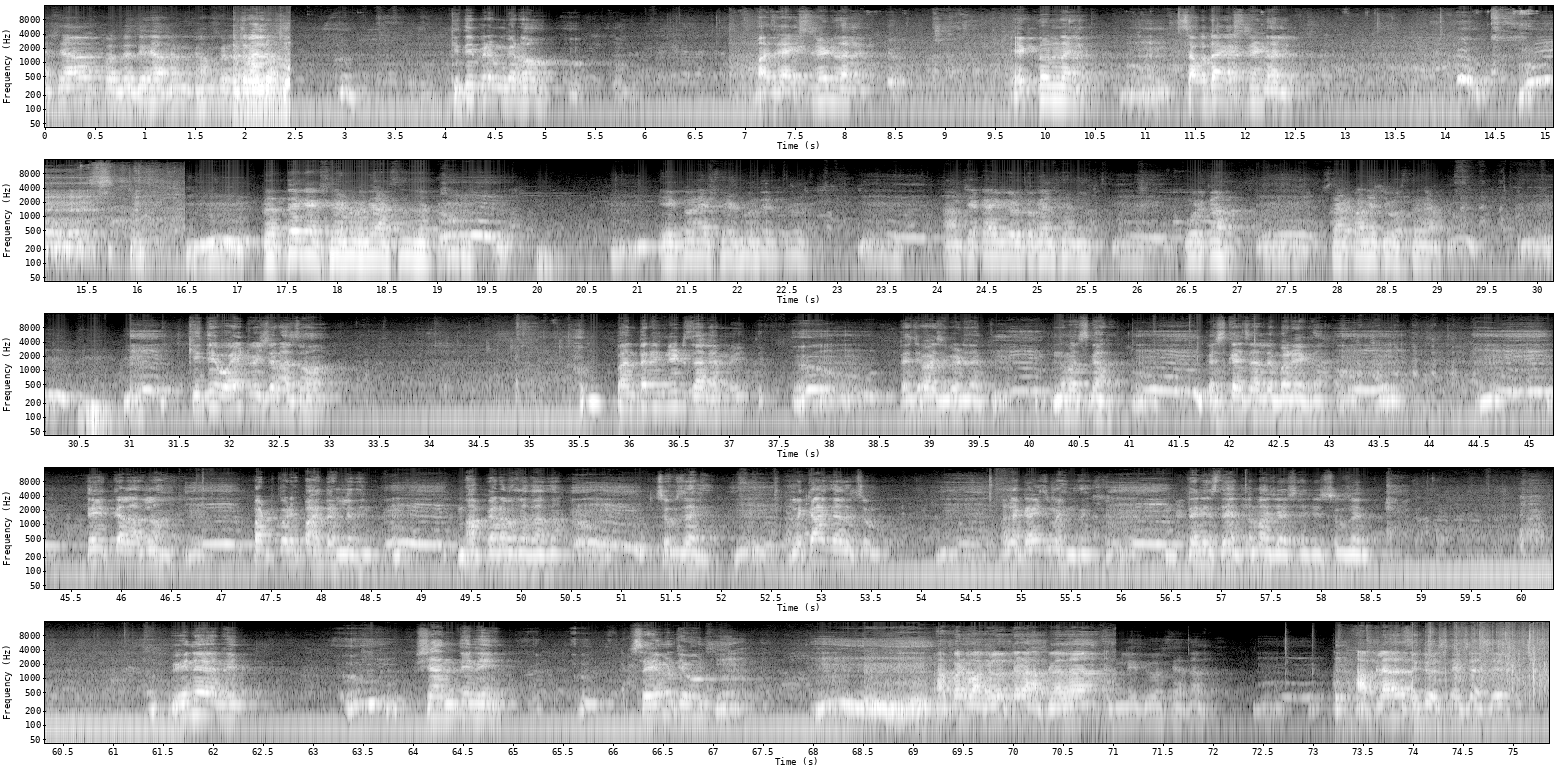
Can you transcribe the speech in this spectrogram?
अशा पद्धतीने आपण काम करत राहिलो किती प्रेम करावं माझे ऍक्सिडेंट झाले. एक दोन नाही चौदा ऍक्सिडेंट झाले. प्रत्येक ऍक्सिडेंटमध्ये अडचण झाली. एक दोन ऍक्सिडेंटमध्ये आमच्या काही विरोधकांनी सांगितलं. उरका. सरपणाची वस्त किती वाईट विचारायचो पण तरी नीट झाल्या मी. त्याच्या माझी भेट झाली. नमस्कार. कस काय चाललं बरं का? ते इतका लादलं पटकोनी पाय धरले त्यांनी माफ करा मला दादा. चूक झाली. काय झालं चूक? मला काहीच माहीत नाही. त्यांनीच त्यातलं माझी अशाची चूक झाली. विनयाने शांतीने संयम ठेवून आपण वागलो तर आपल्याला दिवस येतात. आपल्याला ते दिवस यायचे असेल.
